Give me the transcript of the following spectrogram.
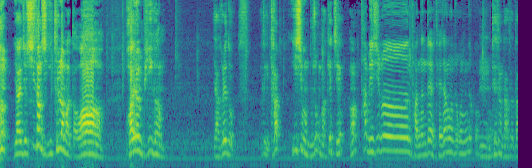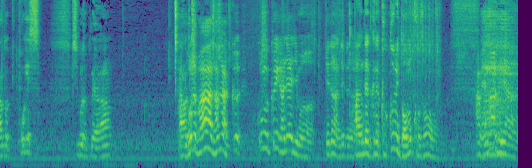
야 이제 시상식 이틀 남았다. 와 과연 비감. 야 그래도 어떻게 탑 20은 무조건 받겠지? 어? 탑 20은 봤는데 대상은 조금 힘들 것 같아요. 음 대상 나도 나도 포기했어. 씹어졌고요. 아, 노래 봐. 남자 그 꿈을 크게 가져야지 뭐. 되든 안 되든. 아, 근데, 근데 그 꿈이 너무 커서. 아, 맨날 그냥.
